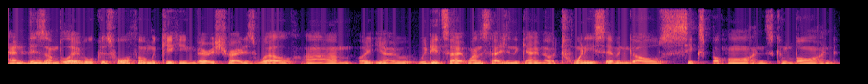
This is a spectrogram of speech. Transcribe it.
and this is unbelievable because Hawthorn were kicking very straight as well. Um, you know, we did say at one stage in the game there were 27 goals, six behinds combined.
